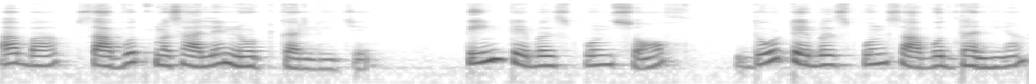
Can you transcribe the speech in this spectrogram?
अब आप साबुत मसाले नोट कर लीजिए। तीन टेबलस्पून सौंफ, दो टेबलस्पून साबुत धनिया,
